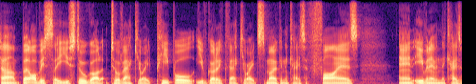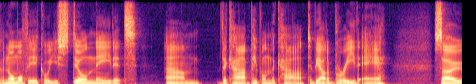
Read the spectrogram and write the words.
Uh, but obviously, you've still got to evacuate people. You've got to evacuate smoke in the case of fires, and even in the case of a normal vehicle, you still need it. Um, the car, people in the car, to be able to breathe air. So,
